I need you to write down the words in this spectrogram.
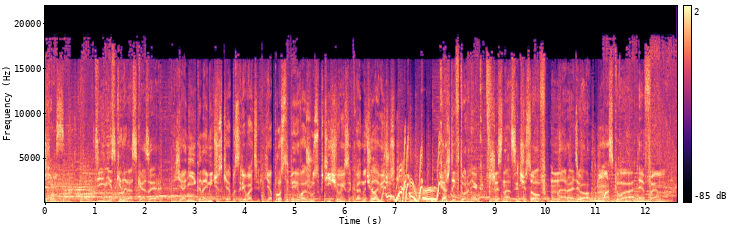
час. Денискины рассказы. Я не экономический обозреватель. Я просто перевожу с птичьего языка на человеческий. Каждый вторник в 16 часов на радио Москва-ФМ.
